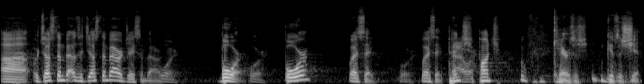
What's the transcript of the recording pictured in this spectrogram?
uh, or Justin. Was it Justin Bauer? or Jason Bauer. Bour. Boar. Bour. Boar. What I say? Bour. What I say? Pinch. Bauer. Punch. Who cares? a sh- Who gives a shit?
